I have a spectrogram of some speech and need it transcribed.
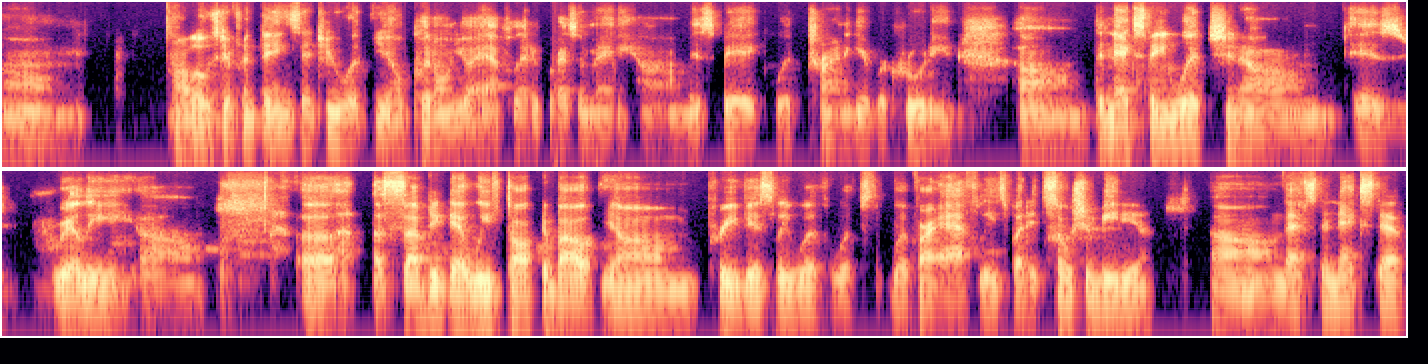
Um, all those different things that you would you know put on your athletic resume um, is big with trying to get recruiting. Um, the next thing, which you know, um, is really uh, a subject that we've talked about um, previously with, with with our athletes, but it's social media. Um, that's the next step.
